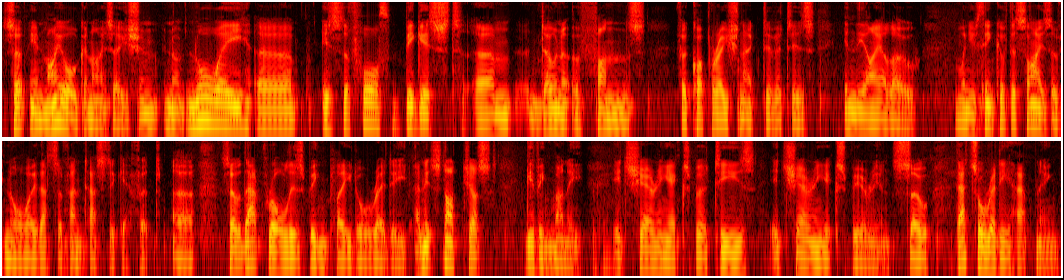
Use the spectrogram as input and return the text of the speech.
Certainly in my organisation, you know, Norway uh, is the fourth biggest um, donor of funds for cooperation activities in the ILO. When you think of the size of Norway, that's a fantastic effort. Uh, so that role is being played already, and it's not just giving money; it's sharing expertise, it's sharing experience. So that's already happening.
